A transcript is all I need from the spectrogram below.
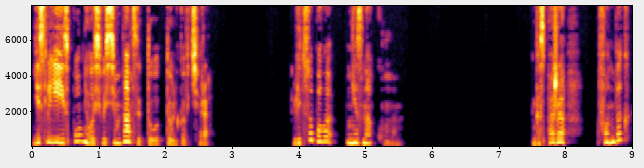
Если ей исполнилось 18, то только вчера. Лицо было незнакомым. «Госпожа фон Бек?» —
